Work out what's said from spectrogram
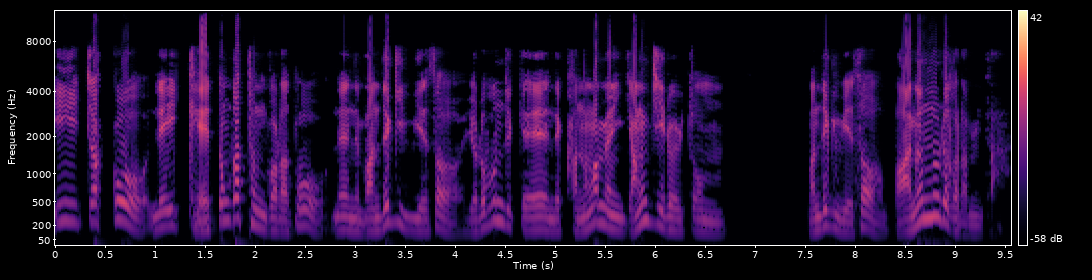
이 작고 네, 이 개똥 같은 거라도 네, 네, 만들기 위해서 여러분들께 네, 가능하면 양지를 좀 만들기 위해서 많은 노력을 합니다.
